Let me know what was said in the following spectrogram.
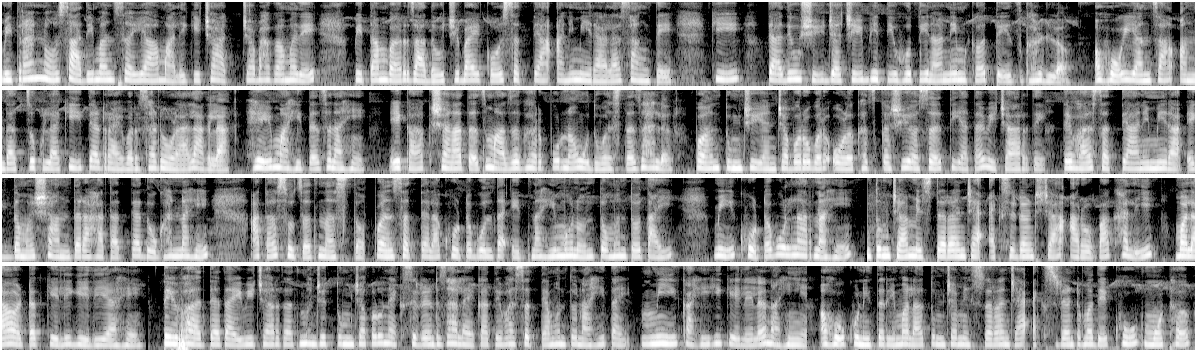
मित्रांनो साधी माणसं या मालिकेच्या आजच्या भागामध्ये पितांबर जाधवची बायको सत्या आणि मीराला सांगते की त्या दिवशी ज्याची भीती होती ना नेमकं तेच घडलं. अहो यांचा अंदाज चुकला की त्या ड्रायव्हरचा डोळा लागला. हे माहीतच नाही. एका क्षणातच माझं घर पूर्ण उद्ध्वस्त झालं. पण तुमची यांच्याबरोबर ओळखच कशी असं ती आता विचारते. तेव्हा सत्या आणि मीरा एकदमच शांत राहतात त्या दोघांनाही आता सुचत नसतं. पण सत्याला खोटं बोलता येत नाही म्हणून तो म्हणतो ताई मी खोटं बोलणार नाही. तुमच्या मिस्टरांच्या ॲक्सिडंटच्या आरोपाखाली मला अटक केली गेली आहे. तेव्हा त्या ताई विचारतात म्हणजे तुमच्याकडून ॲक्सिडेंट झालाय का? तेव्हा सत्या म्हणतो नाही ताई मी काहीही केलेलं नाही अहो कुणीतरी मला तुमच्या मिस्टर मिस्टरांच्या ॲक्सिडेंटमध्ये खूप मोठं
